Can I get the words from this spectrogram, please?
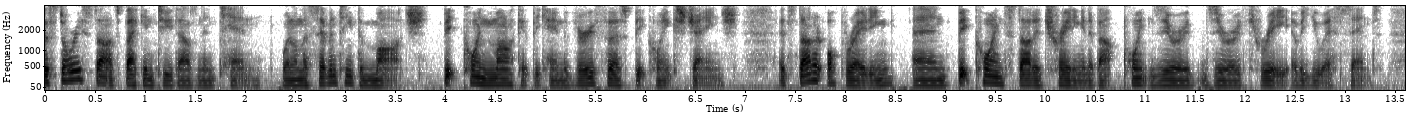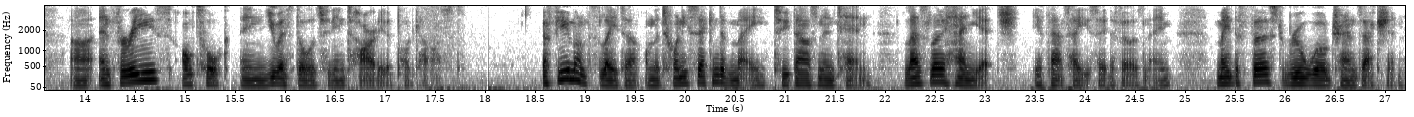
The story starts back in 2010 when, on the 17th of March, Bitcoin Market became the very first Bitcoin exchange. It started operating and Bitcoin started trading at about 0.003 of a US cent. Uh, and for ease, I'll talk in US dollars for the entirety of the podcast. A few months later, on the 22nd of May 2010, Laszlo Hanyecz, if that's how you say the fellow's name, made the first real world transaction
